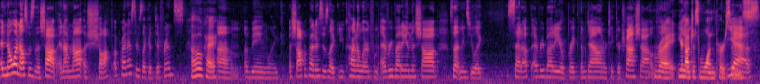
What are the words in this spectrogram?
and no one else was in the shop, and I'm not a shop apprentice. There's like a difference Oh, okay. um, of being like a shop apprentice is like you kind of learn from everybody in the shop. So that means you like set up everybody or break them down or take their trash out. right. you You're know, not just one person. Yes.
